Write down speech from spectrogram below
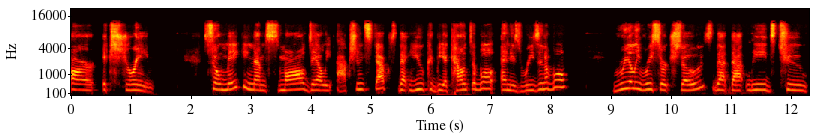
are extreme. So making them small daily action steps that you could be accountable and is reasonable. Really research shows that that leads to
